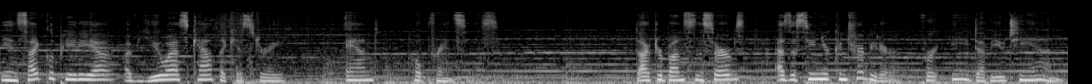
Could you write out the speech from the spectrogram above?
the Encyclopedia of U.S. Catholic History, and Pope Francis. Dr. Bunson serves as a senior contributor for EWTN.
